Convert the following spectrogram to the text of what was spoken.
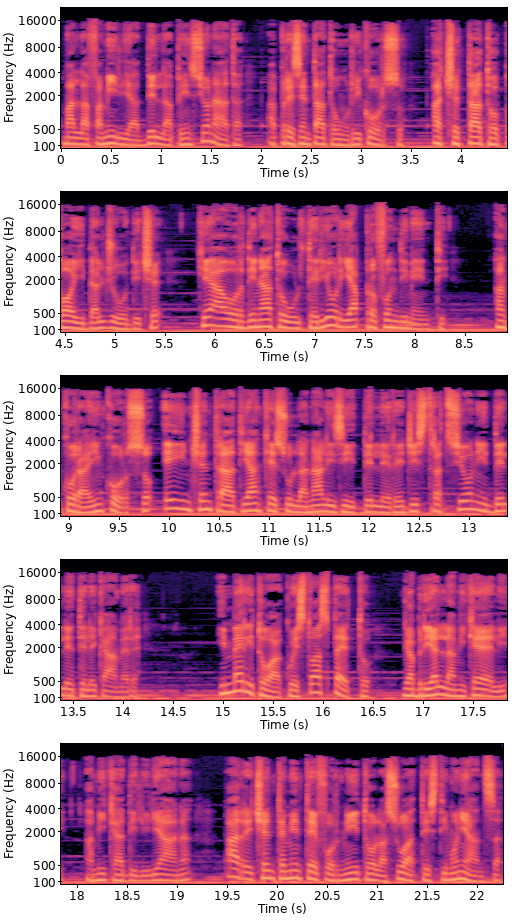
ma la famiglia della pensionata ha presentato un ricorso, accettato poi dal giudice, che ha ordinato ulteriori approfondimenti, ancora in corso e incentrati anche sull'analisi delle registrazioni delle telecamere. In merito a questo aspetto, Gabriella Micheli, amica di Liliana, ha recentemente fornito la sua testimonianza.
